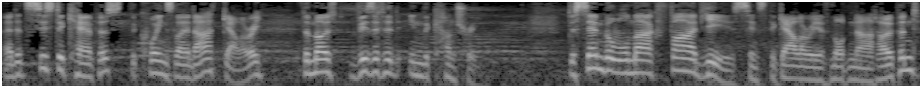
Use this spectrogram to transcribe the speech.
and its sister campus, the Queensland Art Gallery, the most visited in the country. December will mark five years since the Gallery of Modern Art opened,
